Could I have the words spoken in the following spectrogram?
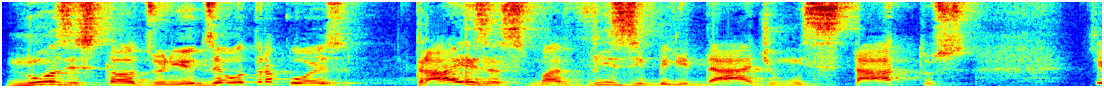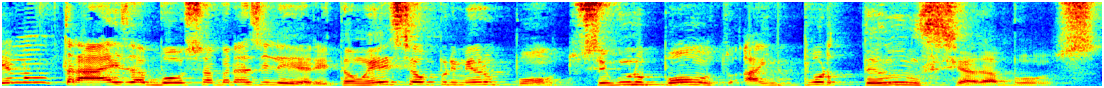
nos Estados Unidos é outra coisa. Traz uma visibilidade, um status que não traz a bolsa brasileira. Então, esse é o primeiro ponto. Segundo ponto, a importância da bolsa.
